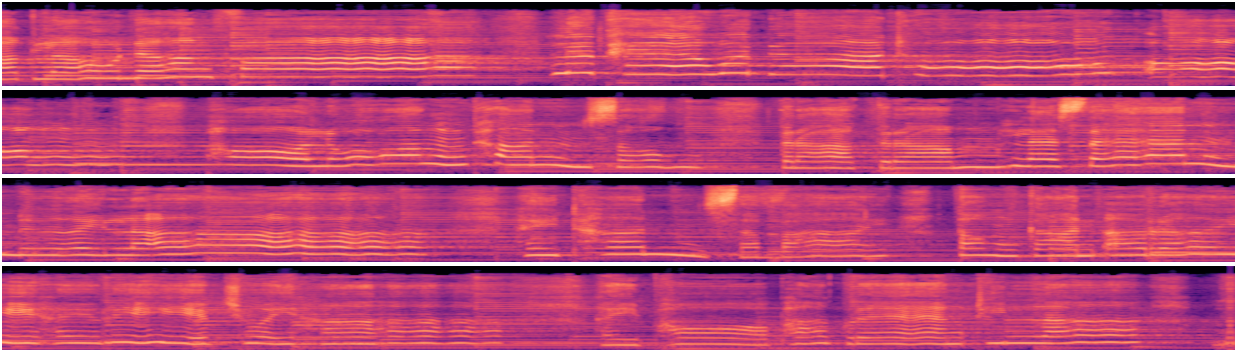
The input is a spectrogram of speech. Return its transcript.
ากเหล่านางฟ้า และเทวดาทุกองพ่อหลวงท่านทรงตรากตรำและแสนเหนื่อยล้าให้ท่านสบาย ต้องการอะไรให้รีบช่วยหา ให้พ่อพักแรงที่ลาม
